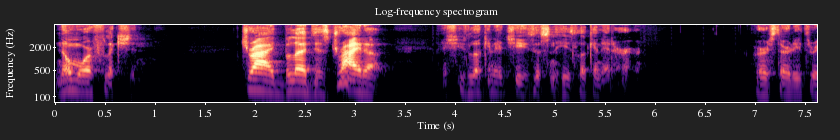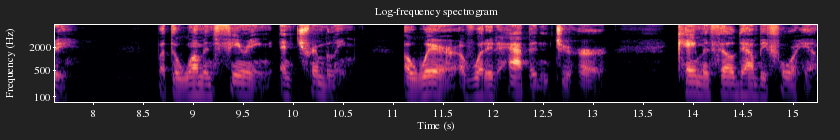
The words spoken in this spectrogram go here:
No more affliction dried blood just dried up. And she's looking at Jesus and he's looking at her. Verse 33 But the woman, fearing and trembling, aware of what had happened to her, came and fell down before him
